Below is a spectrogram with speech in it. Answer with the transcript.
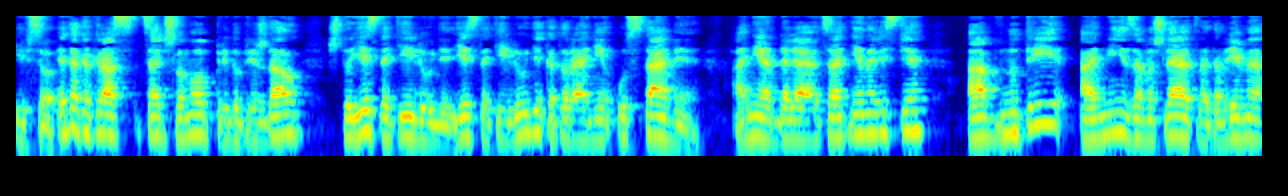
и все. Это как раз царь Шломо предупреждал, что есть такие люди, есть такие люди, которые они устами, они отдаляются от ненависти, а внутри они замышляют в это время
